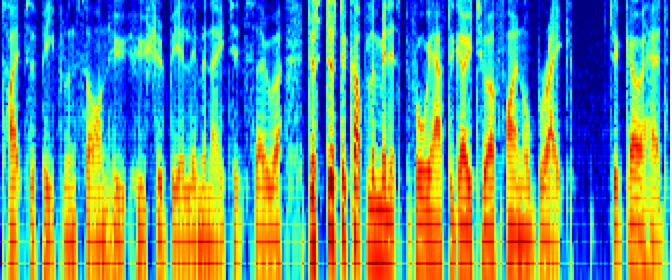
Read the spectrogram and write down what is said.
types of people, and so on, who who should be eliminated. So uh, just just a couple of minutes before we have to go to our final break. Go ahead.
